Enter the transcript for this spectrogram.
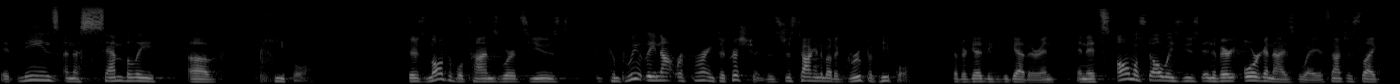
it means an assembly of people. There's multiple times where it's used completely not referring to Christians. It's just talking about a group of people that are getting together. And, and it's almost always used in a very organized way. It's not just like,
